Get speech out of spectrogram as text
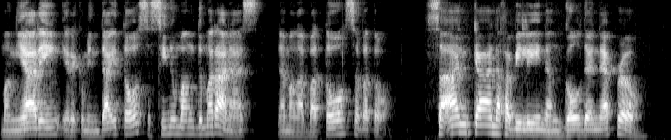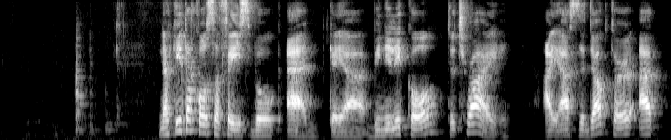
Mangyaring irekomenda ito sa sinumang dumaranas ng mga bato sa bato. Saan ka nakabili ng Golden Nepro? Nakita ko sa Facebook ad, kaya binili ko to try. I asked the doctor at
